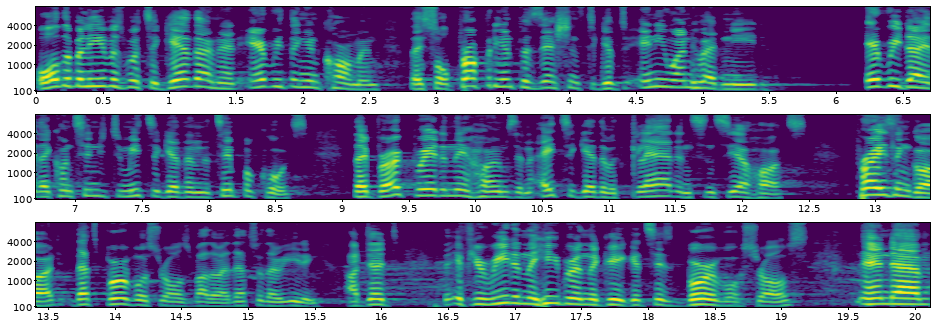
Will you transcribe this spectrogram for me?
All the believers were together and had everything in common. They sold property and possessions to give to anyone who had need. Every day they continued to meet together in the temple courts. They broke bread in their homes and ate together with glad and sincere hearts, praising God. That's boerewors rolls, by the way. That's what they were eating. I did. If you read in the Hebrew and the Greek, it says boerewors rolls, and um,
